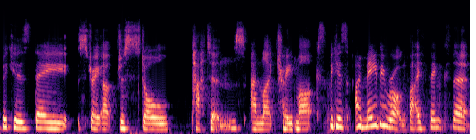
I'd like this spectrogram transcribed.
because they straight up just stole patterns and like trademarks because I may be wrong, but I think that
